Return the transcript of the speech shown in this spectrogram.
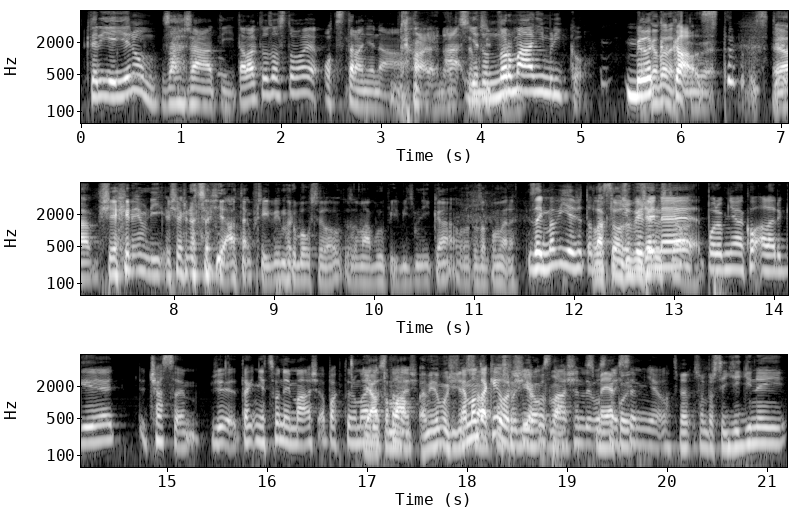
který je jenom zahřátý. Ta laktoza z toho je odstraněná. A jsem je to. Normální mlíko. Milkcast. Já všechny mlí, všechno, co dělám, tak přijím hrubou silou, to znamená, budu pít víc mlíka a ono to zapomene. Zajímavý je, že to vyžadu vyvine podobně jako alergie časem, že tak něco nemáš a pak to normálně Já to mám- dostaneš. to možná, že Já mám taky horší jako mám- snášenlivost, než jako- jsem měl. Jsme, jsme prostě jediný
